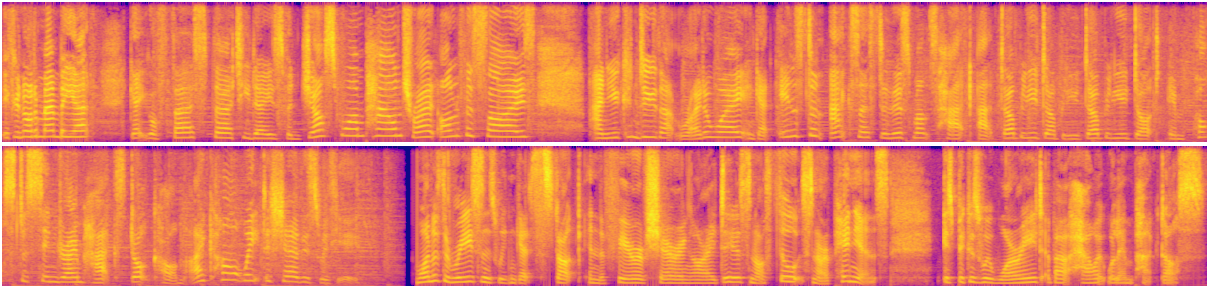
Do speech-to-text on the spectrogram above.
If you're not a member yet, get your first 30 days for just £1. Try it on for size. And you can do that right away and get instant access to this month's hack at www.impostersyndromehacks.com. I can't wait to share this with you. One of the reasons we can get stuck in the fear of sharing our ideas and our thoughts and our opinions is because we're worried about how it will impact us.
